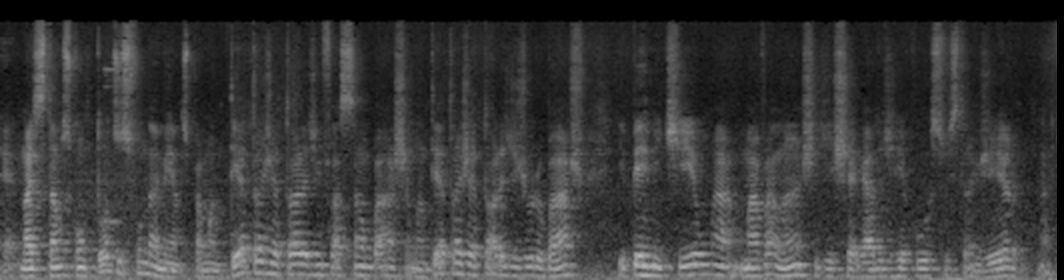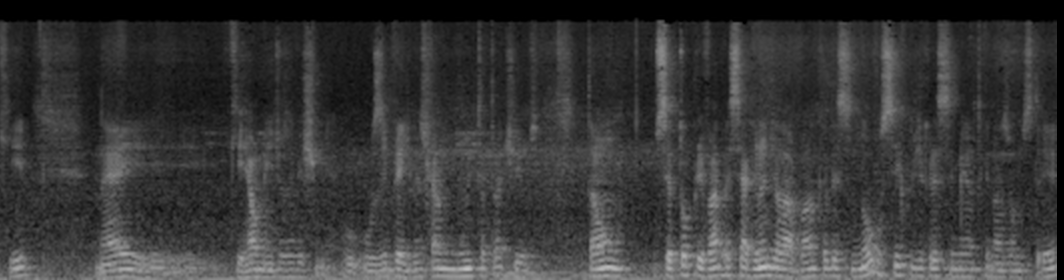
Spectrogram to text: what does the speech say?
é, nós estamos com todos os fundamentos para manter a trajetória de inflação baixa, manter a trajetória de juro baixo e permitir uma, uma avalanche de chegada de recurso estrangeiro aqui, né, e que realmente os investimentos, os empreendimentos ficaram muito atrativos. Então, o setor privado vai ser a grande alavanca desse novo ciclo de crescimento que nós vamos ter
